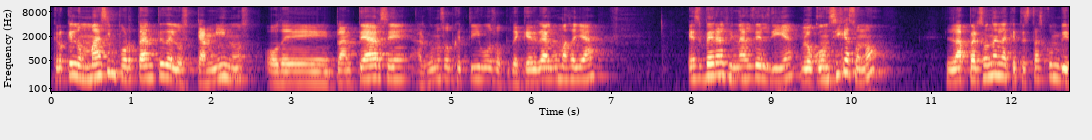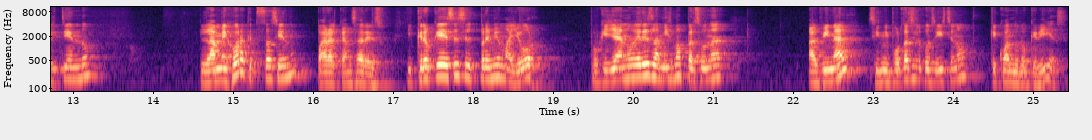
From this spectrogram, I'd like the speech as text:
creo que lo más importante de los caminos o de plantearse algunos objetivos o de querer algo más allá, es ver al final del día, lo consigas o no, la persona en la que te estás convirtiendo, la mejora que te estás haciendo para alcanzar eso. Y creo que ese es el premio mayor, porque ya no eres la misma persona al final, sin importar si lo conseguiste o no, que cuando lo querías.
